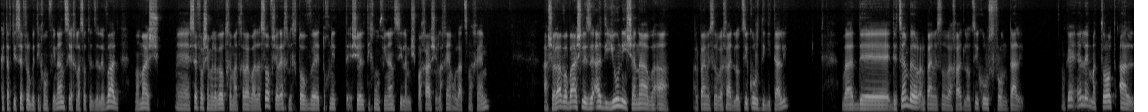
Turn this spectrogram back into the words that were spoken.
כתבתי ספר בתיכון פיננסי, איך לעשות את זה לבד, ממש ספר שמלווה אתכם מההתחלה ועד הסוף, של איך לכתוב אה, תוכנית של תכנון פיננסי למשפחה שלכם או לעצמכם. השלב הבא שלי זה עד יוני שנה הבאה, 2021, להוציא קורס דיגיטלי, ועד דצמבר 2021 להוציא קורס פרונטלי. אוקיי? אלה מטרות על.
